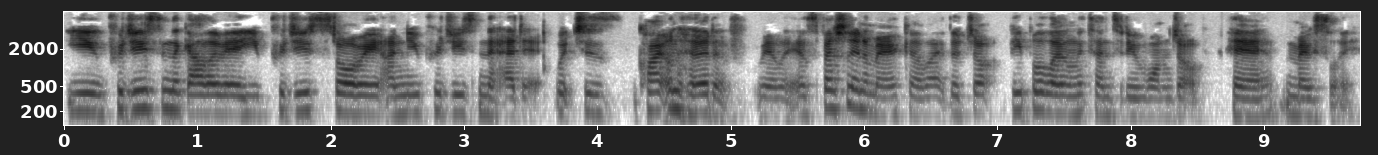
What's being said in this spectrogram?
you produce in the gallery, you produce story, and you produce in the edit, which is quite unheard of, really, especially in America. Like the job, people only tend to do one job here mostly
